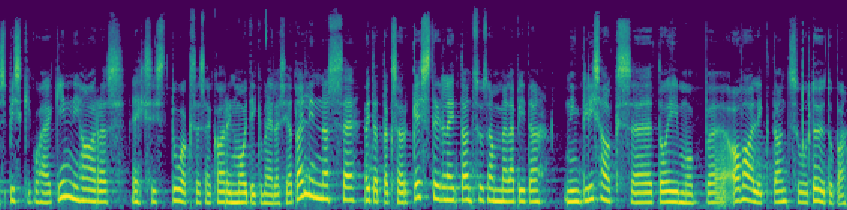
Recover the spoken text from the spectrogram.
Spiski kohe kinni haaras, ehk siis tuuakse see Karin Moodik meile siia Tallinnasse, aidatakse orkestril neid tantsusamme läbida ning lisaks äh, toimub äh, avalik tantsu töötuba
